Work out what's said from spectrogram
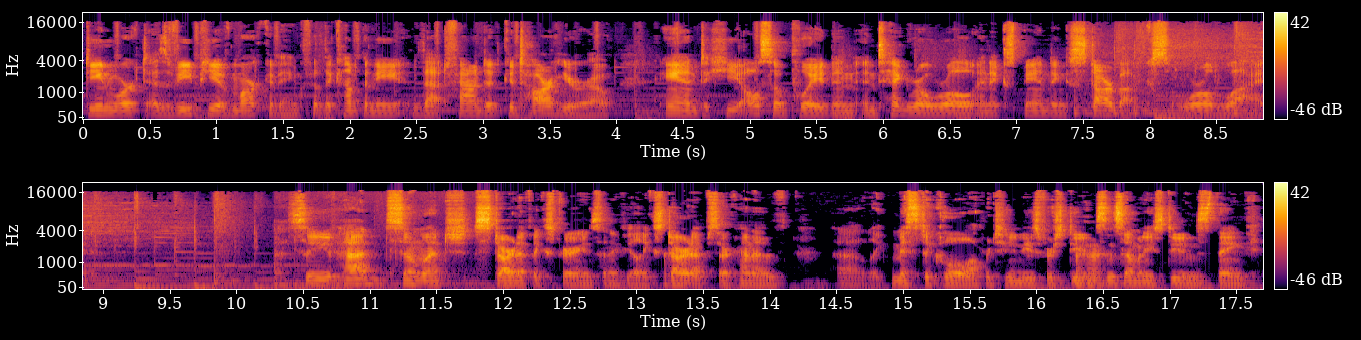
Dean worked as VP of Marketing for the company that founded Guitar Hero, and he also played an integral role in expanding Starbucks worldwide. So you've had so much startup experience, and I feel like startups are kind of uh, like mystical opportunities for students, uh-huh. and so many students think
